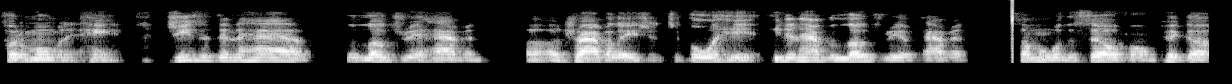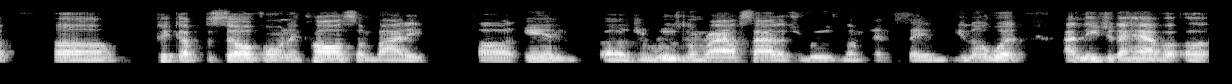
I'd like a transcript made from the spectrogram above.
for the moment at hand. Jesus didn't have the luxury of having a, travel agent to go ahead. He didn't have the luxury of having someone with a cell phone pick up um, pick up the cell phone and call somebody uh, in uh, Jerusalem, right outside of Jerusalem, and say, you know what, I need you to have a, a,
